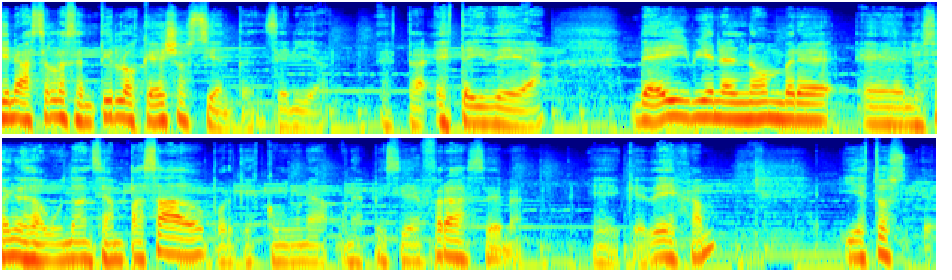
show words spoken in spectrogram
quiero hacerles sentir lo que ellos sienten, sería esta, idea. De ahí viene el nombre eh, Los años de abundancia han pasado, porque es como una, especie de frase eh, que dejan. Y estos eh,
